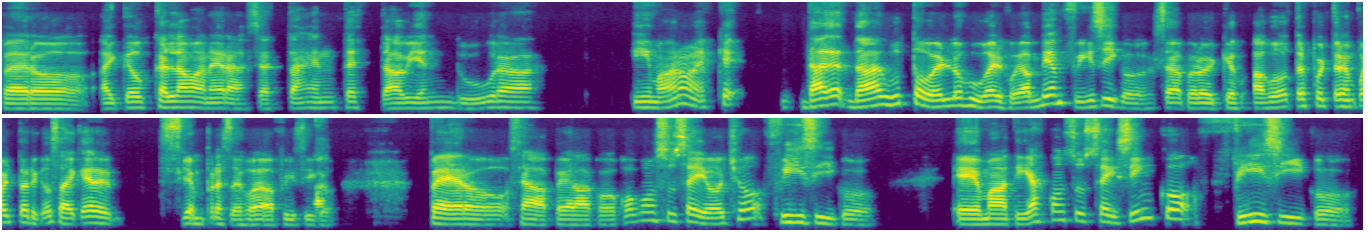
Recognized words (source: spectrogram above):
pero hay que buscar la manera, o sea, esta gente está bien dura y mano, es que da, da gusto verlos jugar, juegan bien físico, o sea, pero el que ha jugado 3x3 en Puerto Rico sabe que siempre se juega físico, pero, o sea, Pelacoco con su 6-8, físico, eh, Matías con su 6-5, físico,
